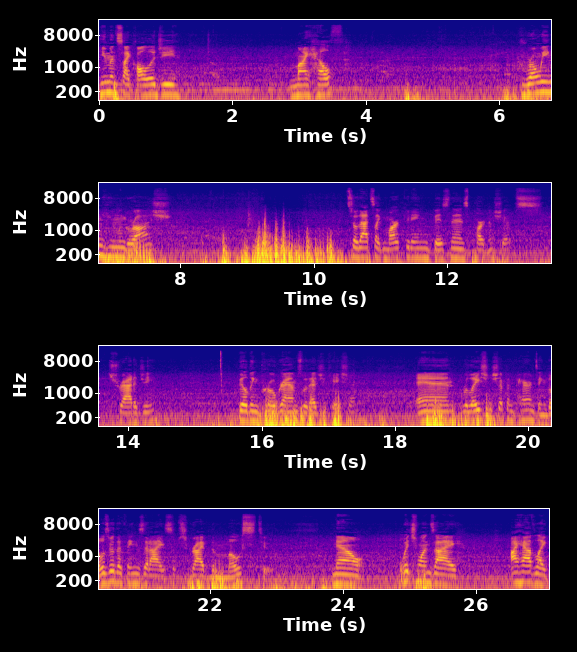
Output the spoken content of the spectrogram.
human psychology, my health, growing human garage. So that's like marketing, business, partnerships, strategy, building programs with education and relationship and parenting. Those are the things that I subscribe the most to. Now, which ones I I have like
